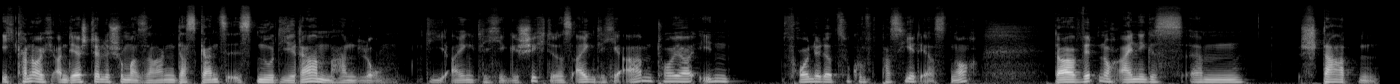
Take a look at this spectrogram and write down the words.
ich kann euch an der Stelle schon mal sagen, das Ganze ist nur die Rahmenhandlung. Die eigentliche Geschichte, das eigentliche Abenteuer in Freunde der Zukunft passiert erst noch. Da wird noch einiges ähm, starten.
